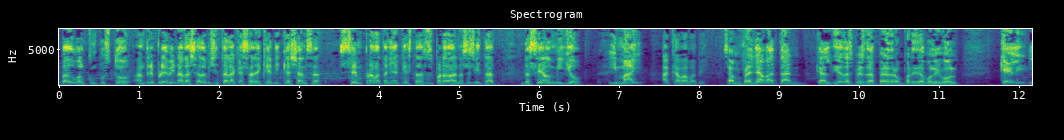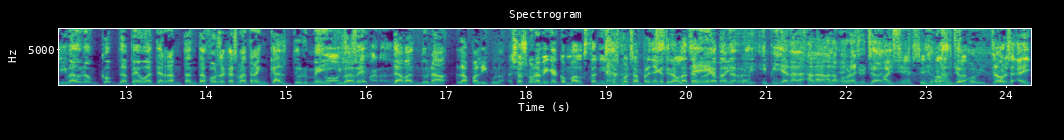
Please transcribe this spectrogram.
va dur el compositor André Previn a deixar de visitar la casa de Kelly queixant-se. Sempre va tenir aquesta desesperada necessitat de ser el millor i mai acabava bé. S'emprenyava tant que el dia després de perdre un partit de voleibol Kelly li va donar un cop de peu a terra amb tanta força que es va trencar el turmell Oh, i va sí haver d'abandonar la pel·lícula. Això és una mica com els tenistes quan s'emprenya que tiren la terra sí, sí, home, a terra. i, i pillen a la, a la, a la pobra jutge de Ai, sí, línia. sí. El Djokovic, no? Pues, ahir,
